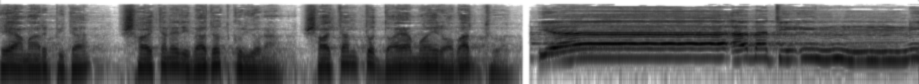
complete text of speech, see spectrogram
হে আমার পিতা শয়তানের ইবাদত করিও না শয়তান তো দয়াময়ের অবাধ্য। ইয়া আবাতি ইন্নি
